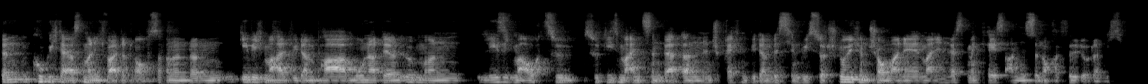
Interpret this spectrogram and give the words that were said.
dann gucke ich da erstmal nicht weiter drauf, sondern dann gebe ich mal halt wieder ein paar Monate und irgendwann lese ich mal auch zu, zu diesem einzelnen Wert dann entsprechend wieder ein bisschen Research durch und schaue meine, meine Investment Case an, ist er noch erfüllt oder nicht.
